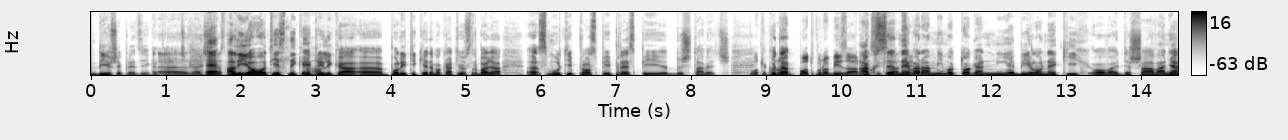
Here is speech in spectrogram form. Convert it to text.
bivšeg predsjednika Tadića. E, znači, E, ja- ali i ovo ti je slika i Aha. prilika uh, politike demokratije u Srbalja, uh, smuti, prospi, prespi, šta već. potpuno, tako da- potpuno bizarna Ako situacija. se ne varam, mimo toga nije bilo nekih ovaj dešavanja.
